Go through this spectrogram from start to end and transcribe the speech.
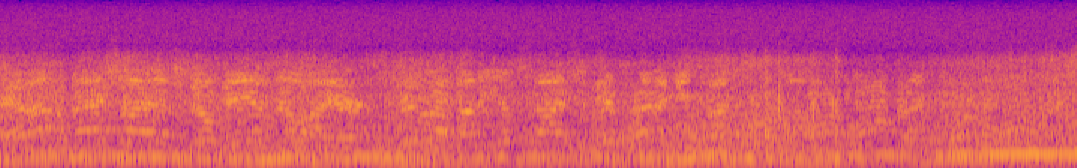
And on the backside, it's still Dan Milliron. Driven up on the inside, Skip Reneke. Front forward on Orville Albrecht. Orville Albrecht.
